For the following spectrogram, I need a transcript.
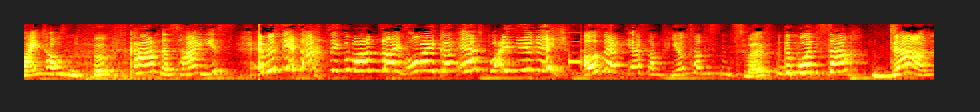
2005 kam. Das heißt, er müsste jetzt 18 geworden sein. Oh mein Gott, er ist volljährig. Außer er hat erst am 24.12. Geburtstag. Dann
